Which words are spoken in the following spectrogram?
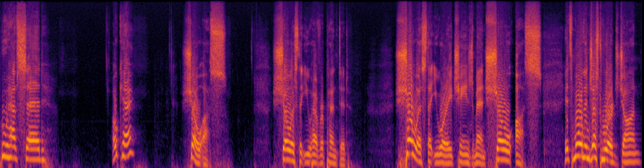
who have said, okay, show us. Show us that you have repented. Show us that you are a changed man. Show us. It's more than just words, John.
